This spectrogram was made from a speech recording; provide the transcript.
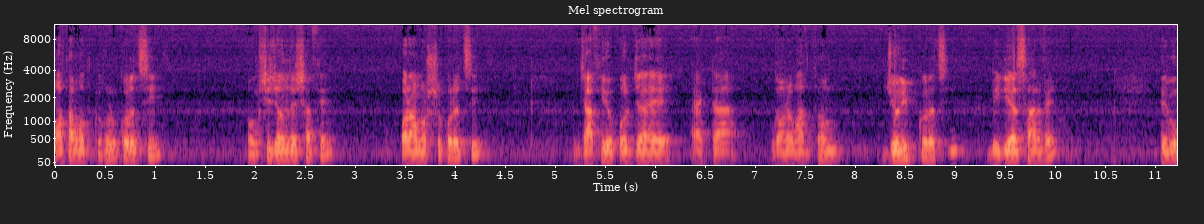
মতামত গ্রহণ করেছি, অংশীজনদের সাথে পরামর্শ করেছি, জাতীয় পর্যায়ে একটা গণমাধ্যম জরিপ করেছি, মিডিয়া সার্ভে, এবং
